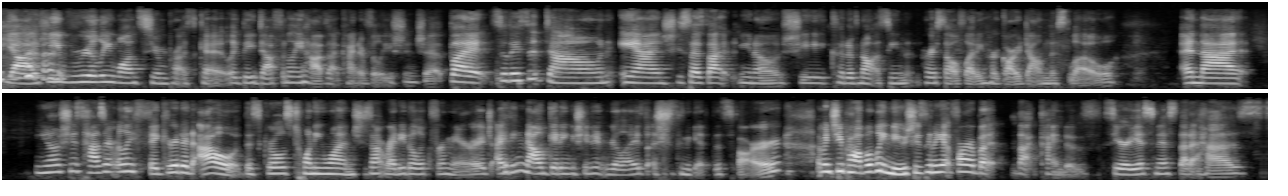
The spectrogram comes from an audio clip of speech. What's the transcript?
Yeah, he really wants to impress Kit. Like they definitely have that kind of relationship. But so they sit down and she says that, you know, she could have not seen herself letting her guard down this low. And that, you know, she just hasn't really figured it out. This girl's 21. She's not ready to look for marriage. I think now getting, she didn't realize that she's going to get this far. I mean, she probably knew she's going to get far, but that kind of seriousness that it has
